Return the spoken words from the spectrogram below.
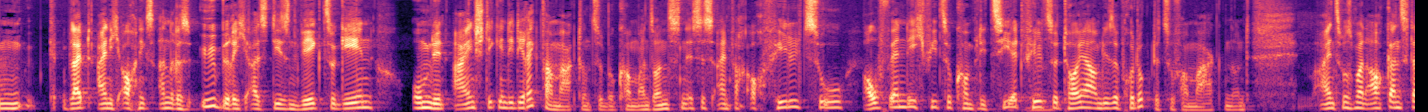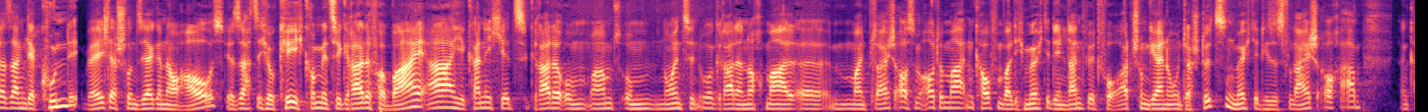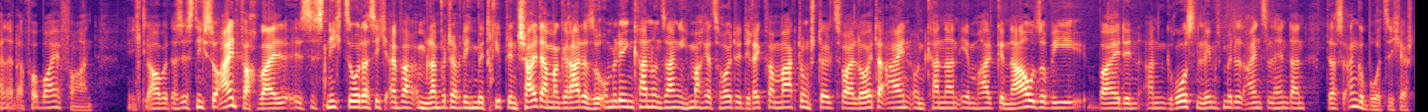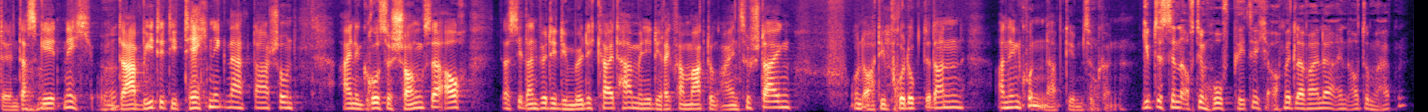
bleibt eigentlich auch nichts anderes übrig, als diesen Weg zu gehen, um den Einstieg in die Direktvermarktung zu bekommen. Ansonsten ist es einfach auch viel zu aufwendig, viel zu kompliziert, viel mhm. zu teuer, um diese Produkte zu vermarkten. Und eins muss man auch ganz klar sagen, der Kunde wählt das schon sehr genau aus. Der sagt sich, okay, ich komme jetzt hier gerade vorbei, ah, hier kann ich jetzt gerade um abends um 19 Uhr gerade nochmal äh, mein Fleisch aus dem Automaten kaufen, weil ich möchte den Landwirt vor Ort schon gerne unterstützen, möchte dieses Fleisch auch haben, dann kann er da vorbeifahren. Ich glaube, das ist nicht so einfach, weil es ist nicht so, dass ich einfach im landwirtschaftlichen Betrieb den Schalter mal gerade so umlegen kann und sagen, ich mache jetzt heute Direktvermarktung, stelle zwei Leute ein und kann dann eben halt genauso wie bei den an großen Lebensmitteleinzelhändlern das Angebot sicherstellen. Das mhm. geht nicht. Und mhm. da bietet die Technik nach da schon eine große Chance auch, dass die Landwirte die Möglichkeit haben, in die Direktvermarktung einzusteigen und auch die Produkte dann an den Kunden abgeben zu können. Gibt es denn auf dem Hof Petrich auch mittlerweile einen Automaten?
